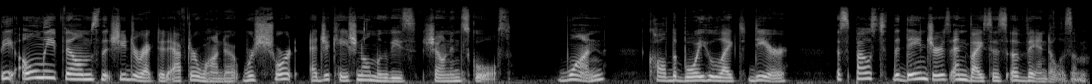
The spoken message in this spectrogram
The only films that she directed after Wanda were short educational movies shown in schools. One, called The Boy Who Liked Deer, espoused the dangers and vices of vandalism.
